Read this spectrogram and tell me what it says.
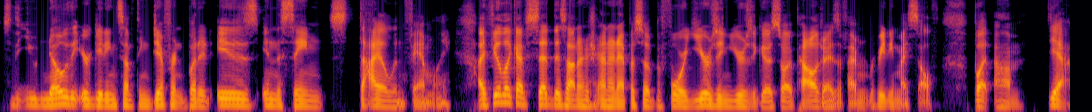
so that you know that you're getting something different, but it is in the same style and family. I feel like I've said this on, a, on an episode before years and years ago, so I apologize if I'm repeating myself. But um, yeah,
